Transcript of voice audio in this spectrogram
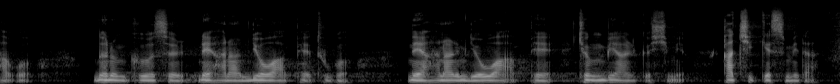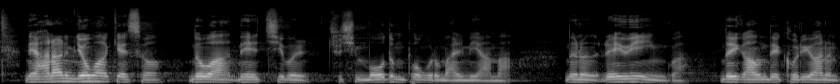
하고 너는 그것을 내 하나님 여호와 앞에 두고 내 하나님 여호와 앞에 경배할 것이며 같이 읽겠습니다. 내 하나님 여호와께서 너와 내 집을 주신 모든 복으로 말미암아 너는 레위인과 너희 가운데 거류하는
